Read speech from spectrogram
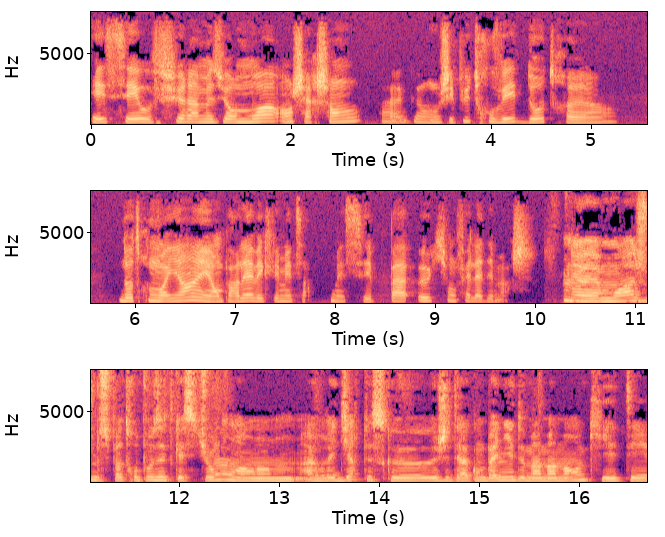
Et c'est au fur et à mesure, moi, en cherchant, euh, j'ai pu trouver d'autres euh, d'autres moyens et en parler avec les médecins. Mais c'est pas eux qui ont fait la démarche. Euh, moi, je me suis pas trop posé de questions, à vrai dire, parce que j'étais accompagnée de ma maman qui était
